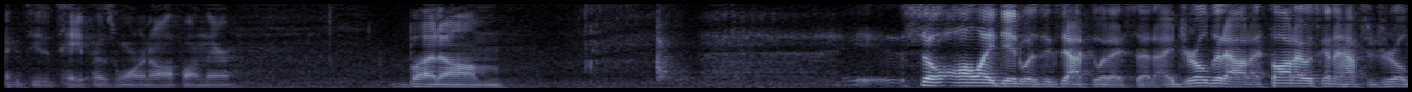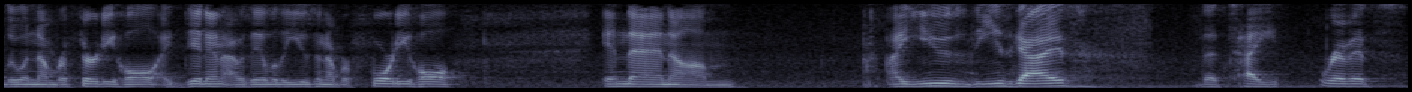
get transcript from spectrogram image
I can see the tape has worn off on there. But um so all I did was exactly what I said. I drilled it out. I thought I was going to have to drill to a number 30 hole. I didn't. I was able to use a number 40 hole. And then um, I used these guys, the tight rivets,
